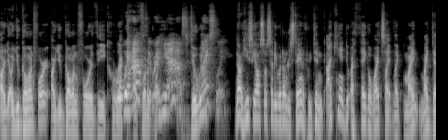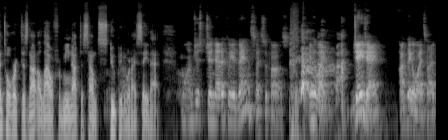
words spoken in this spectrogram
Are you, are you going for it? Are you going for the correct? well, we uh, have quote to, right? He asked. Do we? Nicely. No, he's, he also said he would understand if we didn't. I can't do Arthega Whiteside. Like my my dental work does not allow for me not to sound stupid when I say that. Well, I'm just genetically advanced, I suppose. Either way, JJ, Arcega Whiteside.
